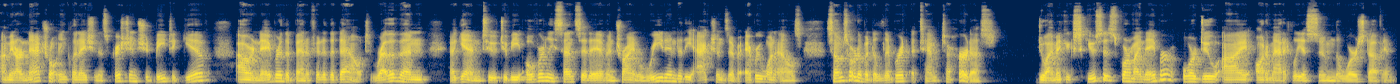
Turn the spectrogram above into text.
I mean, our natural inclination as Christians should be to give our neighbor the benefit of the doubt rather than again to to be overly sensitive and try and read into the actions of everyone else some sort of a deliberate attempt to hurt us. Do i make excuses for my neighbor or do i automatically assume the worst of him?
